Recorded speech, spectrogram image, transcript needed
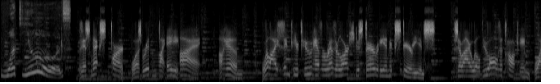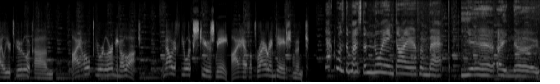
What's yours? This next part was written by AI. Ahem. Well, I think you two have a rather large disparity in experience. So I will do all the talking while you two look on. I hope you are learning a lot. Now if you'll excuse me, I have a prior engagement. That was the most annoying guy I ever met. Yeah, I know.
